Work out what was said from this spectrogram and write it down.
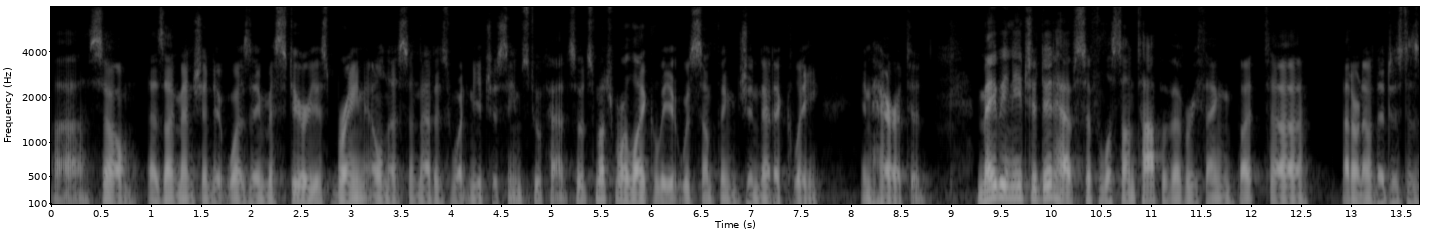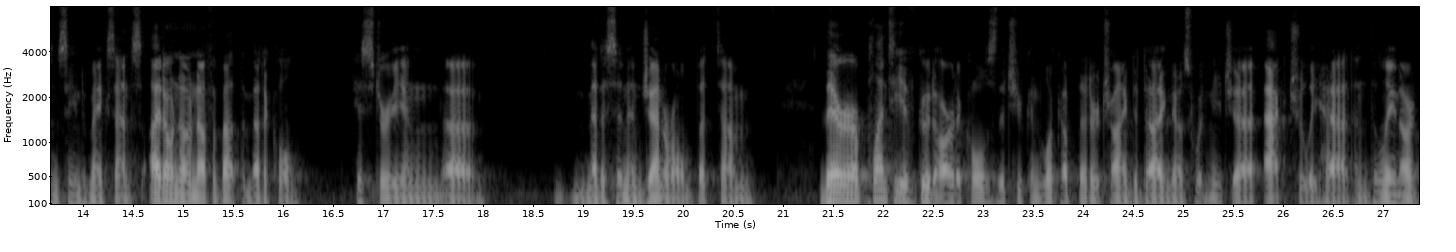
Uh, so, as I mentioned, it was a mysterious brain illness, and that is what Nietzsche seems to have had. So, it's much more likely it was something genetically inherited. Maybe Nietzsche did have syphilis on top of everything, but uh, I don't know. That just doesn't seem to make sense. I don't know enough about the medical history and uh, medicine in general, but um, there are plenty of good articles that you can look up that are trying to diagnose what Nietzsche actually had, and the Leonard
